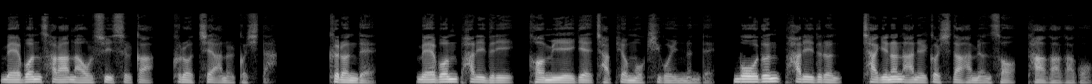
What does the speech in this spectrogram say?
매번 살아나올 수 있을까? 그렇지 않을 것이다. 그런데 매번 파리들이 거미에게 잡혀 먹히고 있는데 모든 파리들은 자기는 아닐 것이다 하면서 다가가고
